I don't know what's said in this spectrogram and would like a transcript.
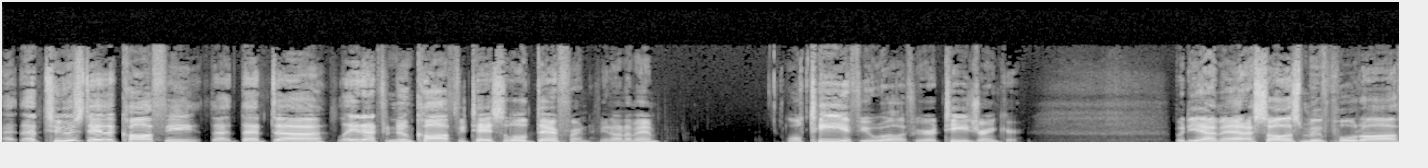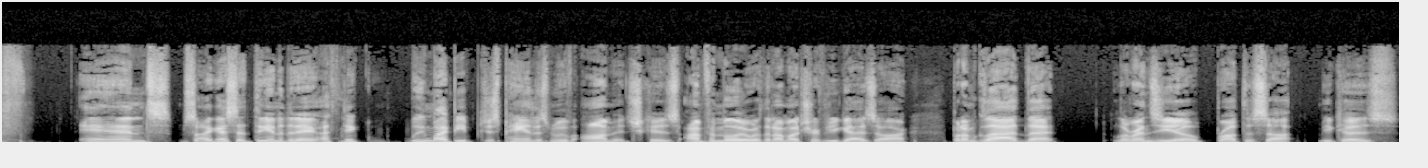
that, that Tuesday, the coffee, that that uh, late afternoon coffee tastes a little different. You know what I mean? Little tea, if you will, if you're a tea drinker. But yeah, man, I saw this move pulled off, and so I guess at the end of the day, I think we might be just paying this move homage because I'm familiar with it. I'm not sure if you guys are, but I'm glad that Lorenzo brought this up because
